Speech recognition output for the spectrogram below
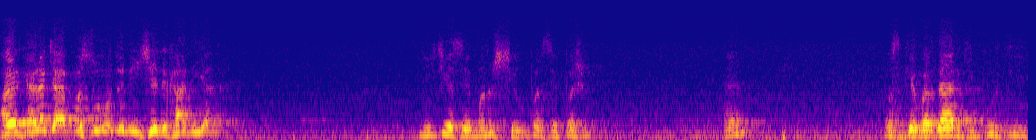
अगर कहना चाहे पशु हूँ तो नीचे दिखा दिया। नीचे से मनुष्य, ऊपर से पशु। है? उसके वरदान की पूर्ति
